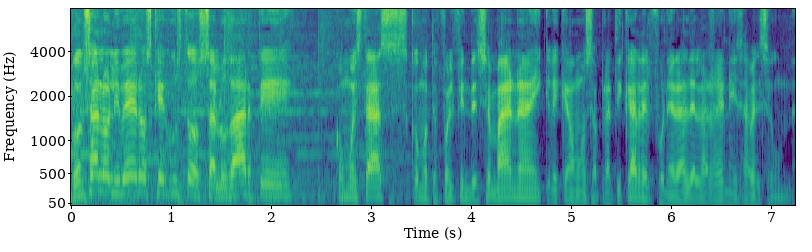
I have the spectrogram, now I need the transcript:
Gonzalo Oliveros, qué gusto saludarte. ¿Cómo estás? ¿Cómo te fue el fin de semana? ¿Y de qué vamos a platicar del funeral de la reina Isabel II?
